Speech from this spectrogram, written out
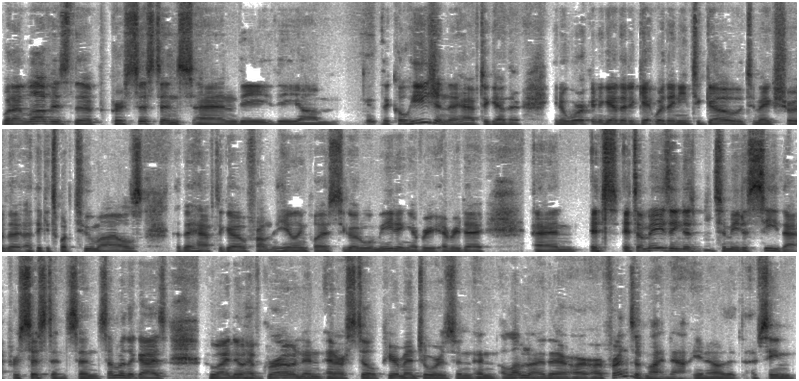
what i love is the persistence and the the um the cohesion they have together, you know, working together to get where they need to go to make sure that I think it's what two miles that they have to go from the healing place to go to a meeting every every day, and it's it's amazing to, to me to see that persistence. And some of the guys who I know have grown and, and are still peer mentors and, and alumni there are, are friends of mine now. You know that I've seen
